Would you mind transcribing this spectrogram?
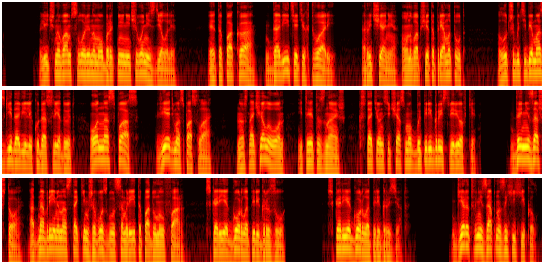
«Лично вам с Лорином оборотни ничего не сделали. Это пока. Давить этих тварей». Рычание. Он вообще-то прямо тут. Лучше бы тебе мозги давили куда следует. Он нас спас. Ведьма спасла. Но сначала он, и ты это знаешь. Кстати, он сейчас мог бы перегрызть веревки. «Да ни за что!» — одновременно с таким же возгласом Рейта подумал Фар. «Скорее горло перегрызу». «Скорее горло перегрызет». Герат внезапно захихикал.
